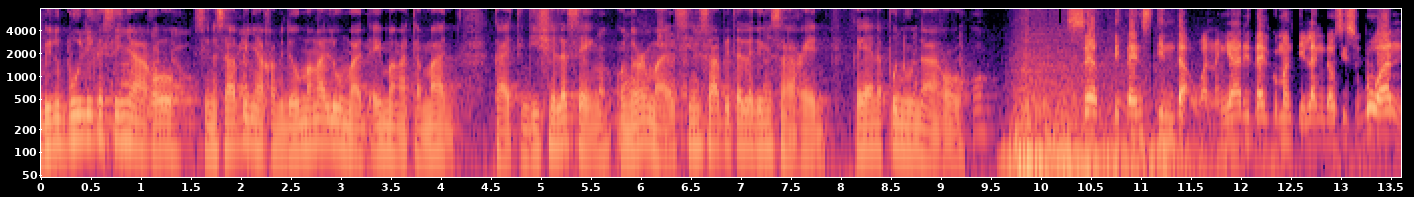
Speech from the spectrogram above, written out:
Binubuli kasi niya ako. Sinasabi niya kami daw mga lumad ay mga tamad. Kahit hindi siya laseng o normal, sinasabi talaga niya sa akin. Kaya napuno na ako. Self-defense din daw ang nangyari dahil gumanti lang daw si Subuan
